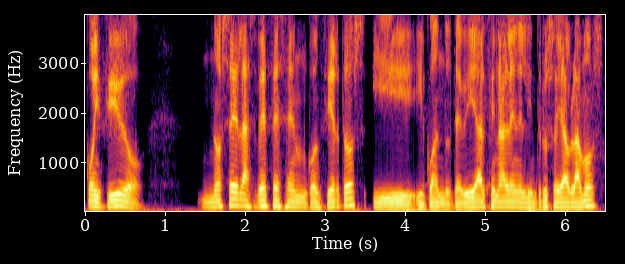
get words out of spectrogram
coincidido, no sé las veces en conciertos y, cuando te vi al final en el intruso y hablamos,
